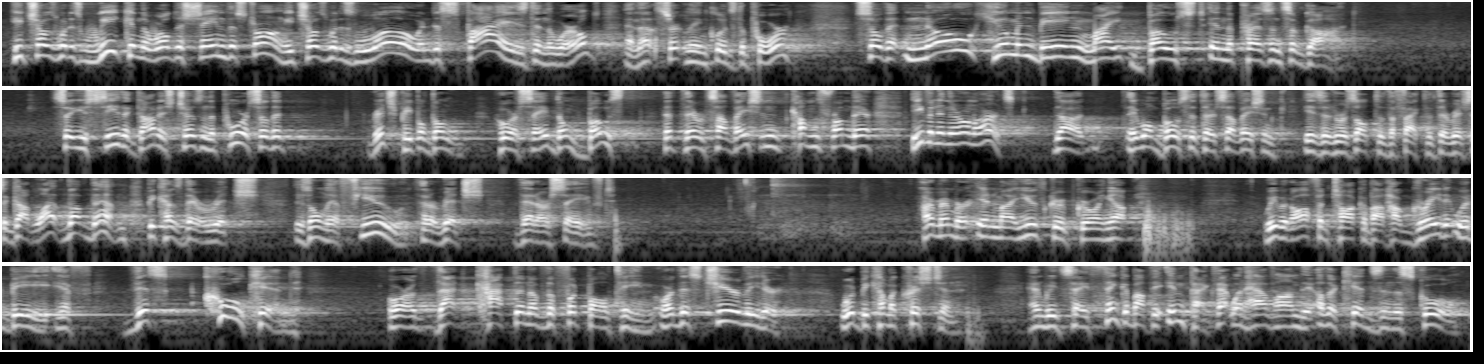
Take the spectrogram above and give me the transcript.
He chose what is weak in the world to shame the strong. He chose what is low and despised in the world, and that certainly includes the poor, so that no human being might boast in the presence of God. So you see that God has chosen the poor so that rich people don't who are saved don't boast that their salvation comes from their even in their own hearts. Uh, they won't boast that their salvation is a result of the fact that they're rich, that God loved them because they're rich. There's only a few that are rich that are saved. I remember in my youth group growing up, we would often talk about how great it would be if this cool kid or that captain of the football team or this cheerleader would become a Christian. And we'd say, think about the impact that would have on the other kids in the school.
